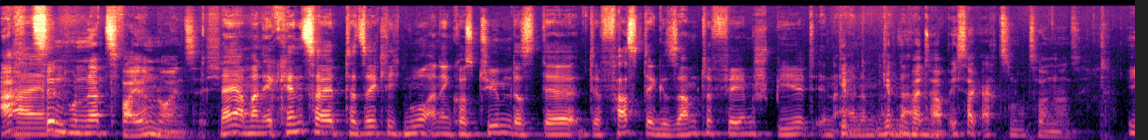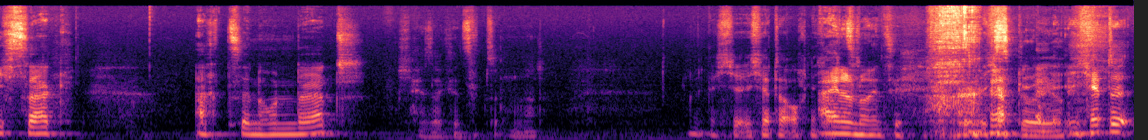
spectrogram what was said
1892. Naja, man erkennt es halt tatsächlich nur an den Kostümen, dass der, der fast der gesamte Film spielt in Gib, einem. gib weiter ab. Ich sag 1892. Ich sag 1891. Ich sag jetzt 1700. Ich, ich hätte auch nicht. Ich Screw you. Ich hätte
